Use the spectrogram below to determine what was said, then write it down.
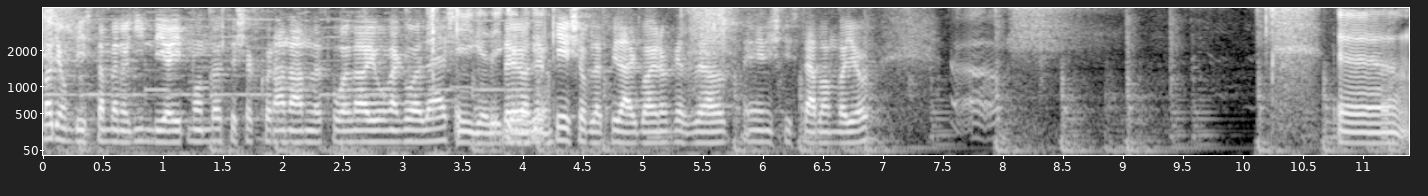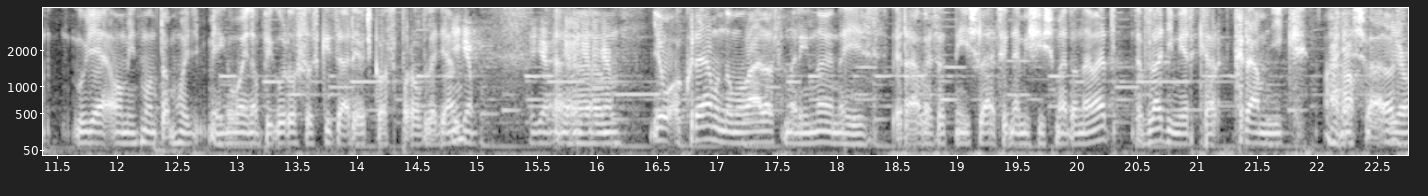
nagyon bíztam benne, hogy indiait mondasz, és akkor Anán lett volna a jó megoldás. Igen, de igen, ő azért igen. később lett világbajnok, ezzel én is tisztában vagyok. Ö, ugye, amit mondtam, hogy még a mai napig orosz, az kizárja, hogy Kasparov legyen. Igen, igen, igen, igen, igen. Jó, akkor elmondom a választ, mert így nagyon nehéz rávezetni is, lehet, hogy nem is ismered a nevet. Vladimir Kramnik a helyes választ.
